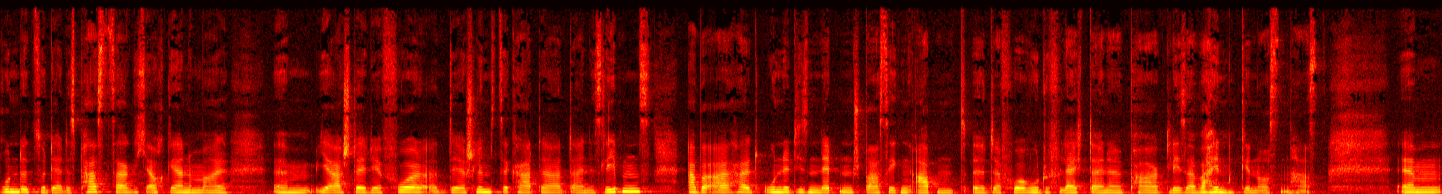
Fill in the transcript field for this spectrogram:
Runde, zu der das passt, sage ich auch gerne mal, ähm, ja, stell dir vor, der schlimmste Kater deines Lebens, aber halt ohne diesen netten, spaßigen Abend äh, davor, wo du vielleicht deine paar Gläser Wein genossen hast. Ähm,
